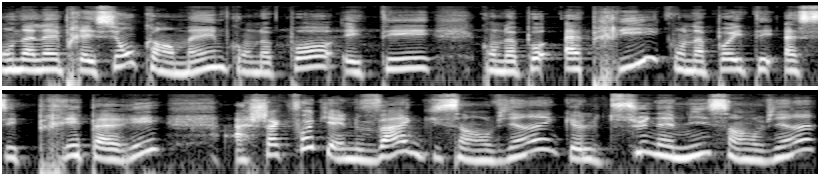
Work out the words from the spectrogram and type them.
On a l'impression quand même qu'on n'a pas été, qu'on n'a pas appris, qu'on n'a pas été assez préparé. À chaque fois qu'il y a une vague qui s'en vient, que le tsunami s'en vient,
